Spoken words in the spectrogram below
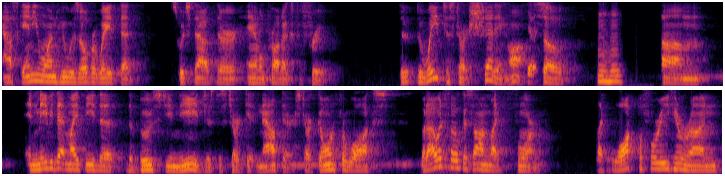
Ask anyone who was overweight that switched out their animal products for fruit. The, the weight just starts shedding off. Yes. So, mm-hmm. um, and maybe that might be the, the boost you need just to start getting out there, start going for walks. But I would focus on like form, like walk before you can run,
